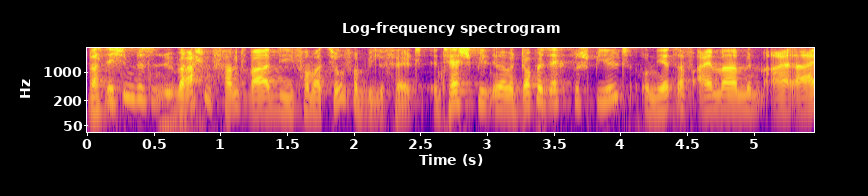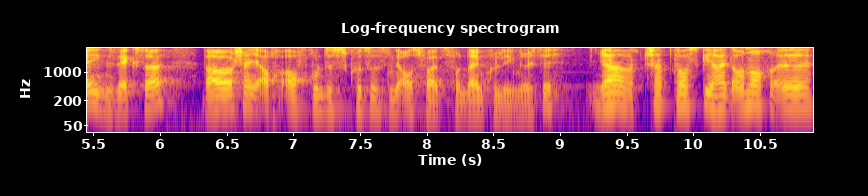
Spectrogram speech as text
Was ich ein bisschen überraschend fand, war die Formation von Bielefeld. In Testspielen immer mit Doppelsechs gespielt und jetzt auf einmal mit einem einigen Sechser. War aber wahrscheinlich auch aufgrund des kurzfristigen Ausfalls von deinem Kollegen, richtig? Ja, Tschatkowski halt auch noch äh,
